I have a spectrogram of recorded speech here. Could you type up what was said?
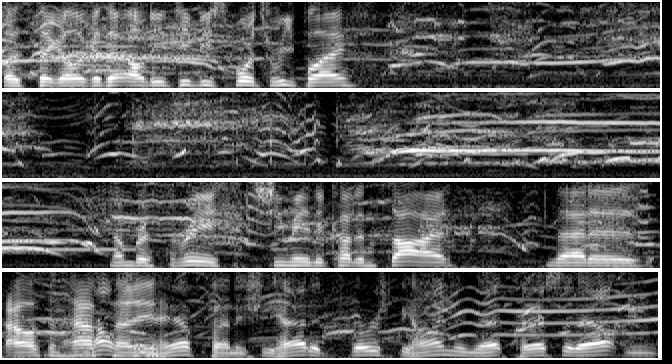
Let's take a look at the LDTV Sports replay. Number three, she made the cut inside. That is Allison Halfpenny. Allison Halfpenny. She had it first behind the net, passed it out, and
